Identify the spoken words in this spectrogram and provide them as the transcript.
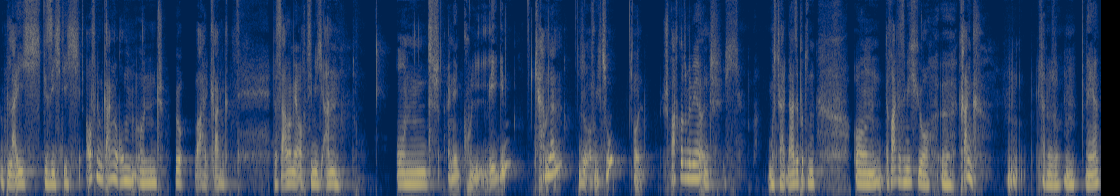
bleichgesichtig auf einem Gang rum und jo, war halt krank. Das sah man mir auch ziemlich an. Und eine Kollegin kam dann so auf mich zu und sprach kurz mit mir und ich musste halt Nase putzen. Und da fragte sie mich, ja, äh, krank. Ich dachte nur so, hm, naja,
